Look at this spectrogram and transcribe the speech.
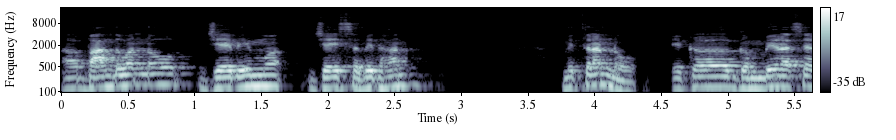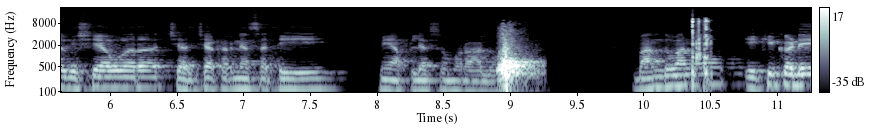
बांधवांनो जय भीम जय संविधान. मित्रांनो एक गंभीर अशा विषयावर चर्चा करण्यासाठी मी आपल्यासमोर आलो. बांधवांनो एकीकडे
